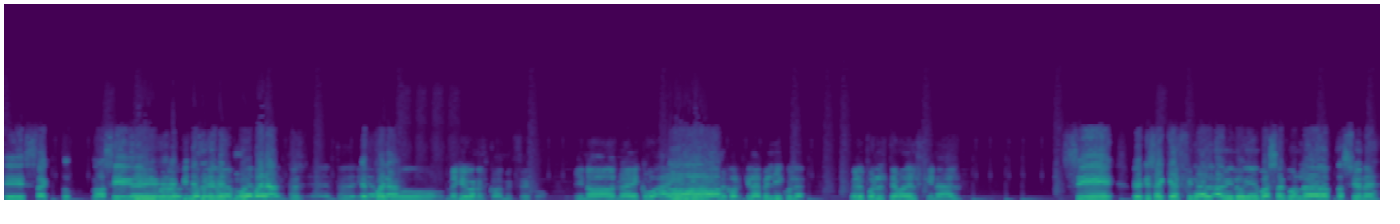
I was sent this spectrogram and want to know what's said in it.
Exacto. No, sí, Sí, eh, pero película es es muy buena. entre- entretenida, Es buena. pero me quedo con el cómic, fijo. Y no, no es como, ay, No. el libro es mejor que la película, pero es por el tema del final. Sí, pero es que sabes que al final a mí lo que me pasa con las adaptaciones,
